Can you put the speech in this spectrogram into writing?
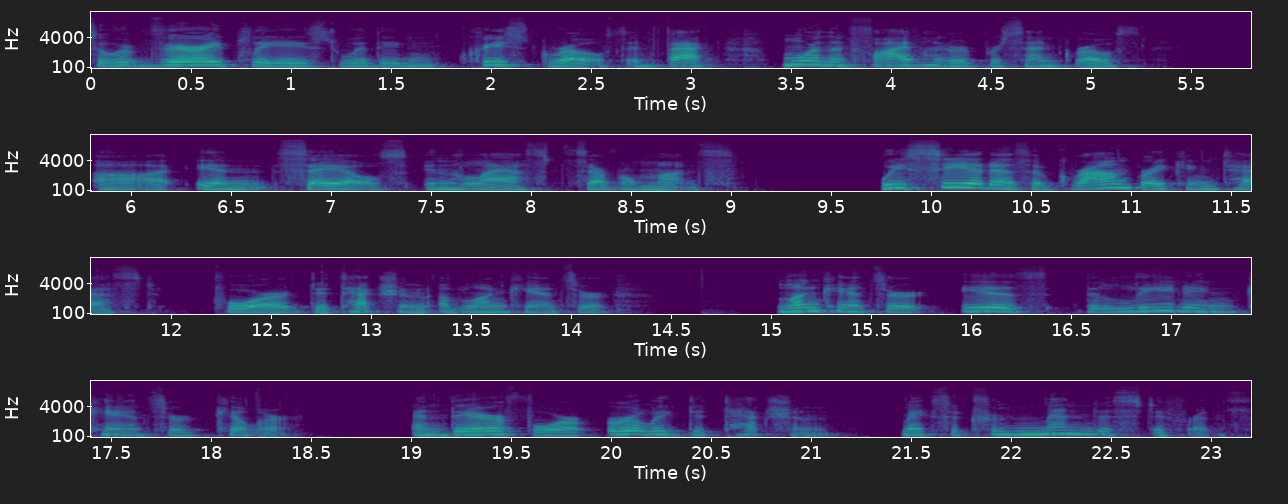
so we're very pleased with the increased growth. In fact, more than 500% growth uh, in sales in the last several months. We see it as a groundbreaking test for detection of lung cancer. Lung cancer is the leading cancer killer, and therefore early detection makes a tremendous difference.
